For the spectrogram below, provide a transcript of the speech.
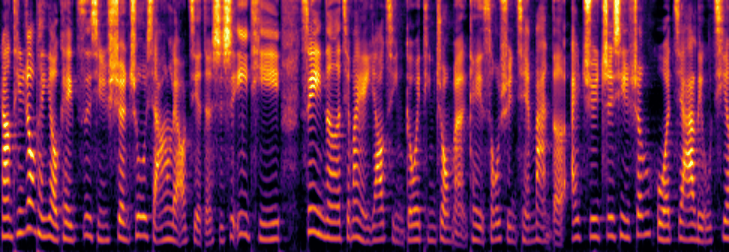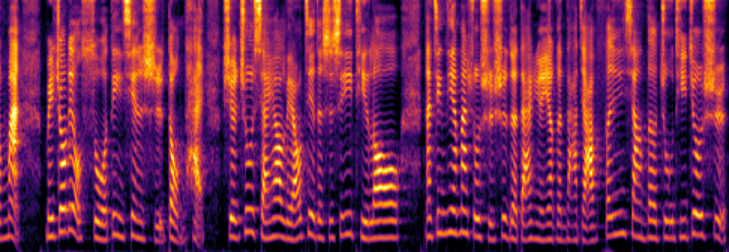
让听众朋友可以自行选出想要了解的时事议题。所以呢，千嫚也邀请各位听众们可以搜寻千嫚的 IG 知性生活加刘千嫚，每周六锁定限时动态，选出想要了解的时事议题喽。那今天。慢说时事的单元要跟大家分享的主题就是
